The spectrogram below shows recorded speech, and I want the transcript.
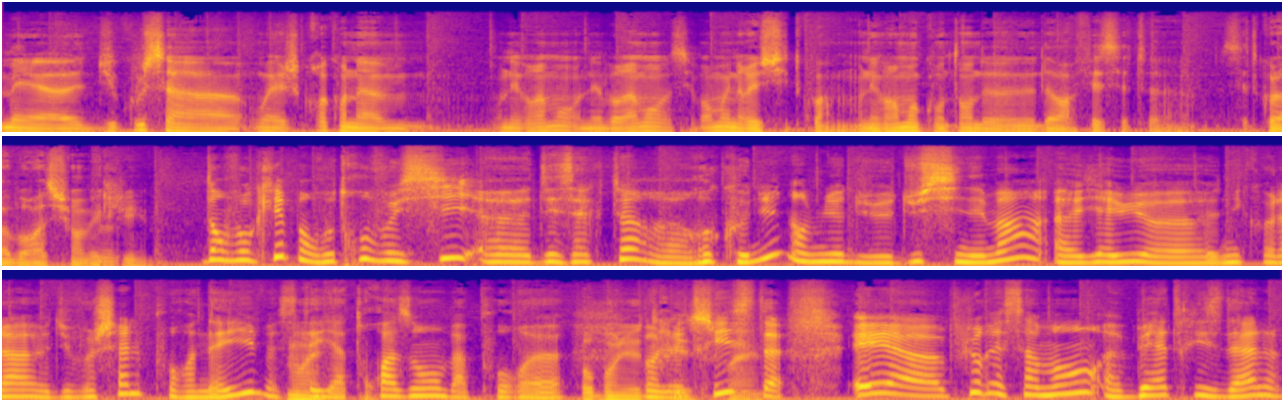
Mais euh, du coup ça, ouais, je crois qu'on a on est vraiment, on est vraiment, c'est vraiment une réussite quoi. On est vraiment content d'avoir fait cette, cette collaboration avec lui. Dans vos clips, on retrouve aussi euh, des acteurs euh, reconnus dans le milieu du, du cinéma. Euh, Il y a eu euh, Nicolas Duvauchel pour Naïve, c'était Ouais. il y a trois ans bah, pour Pour banlieue triste. Et plus récemment, Béatrice Dalle,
